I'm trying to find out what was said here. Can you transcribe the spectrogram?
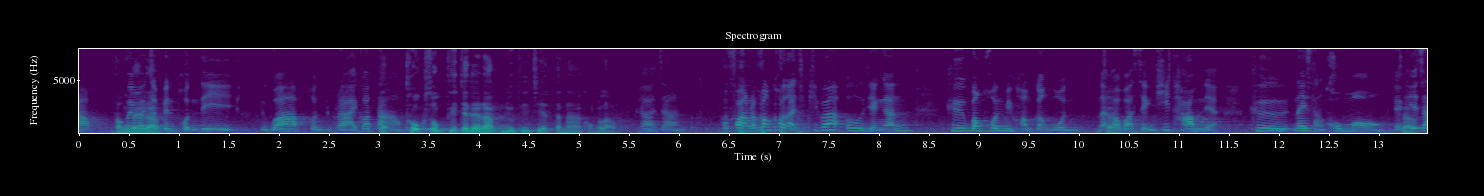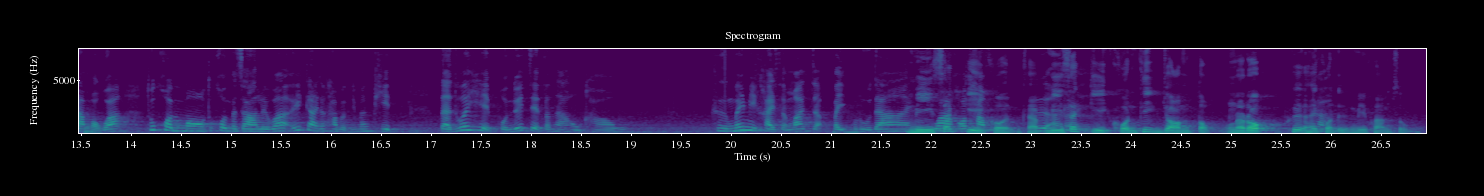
รับต้องไม่ได้ว่ารับจะเป็นผลดีหรือว่าผลร้ายก็แต่ตามทุกสุขที่จะได้รับอยู่ที่เจตนาของเรา ค่ะอาจารย์ พอฟังแล้วบางคนอาจจะคิดว่าเอออย่างนั้น คือบางคนมีความกังวลนะครัคะ บว่าสิ่งที่ทำเนี่ยคือในสังคมมอง อย่างครับที่อาจารย์บอกว่าทุกคนมองทุกคนประจานเลยว่าเอ้ยการกระทำแบบนี้มันผิด แต่ด้วยเหตุผลด้วยเจตนาของเขา คือไม่มีใครสามารถจะไปรู้ได้มีว่าสักเขากี่ทำคนครับ เพื่อมีอะไรสักกี่คนที่ยอมตกนรกเพื่อให้ค่ะ คนอื่นมีความสุขอืมอั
